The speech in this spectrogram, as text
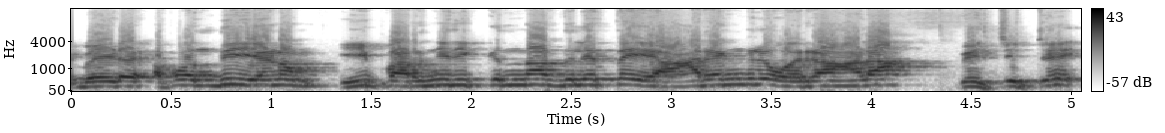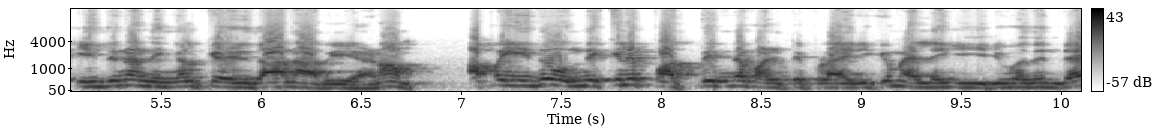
ഇവയുടെ അപ്പൊ എന്ത് ചെയ്യണം? ഈ പറഞ്ഞിരിക്കുന്നതിലത്തെ ആരെങ്കിലും ഒരാളെ വെച്ചിട്ട് ഇതിനെ നിങ്ങൾക്ക് എഴുതാൻ അറിയണം. അപ്പൊ ഇത് ഒന്നിക്കൽ പത്തിന്റെ മൾട്ടിപ്പിൾ ആയിരിക്കും അല്ലെങ്കിൽ ഇരുപതിന്റെ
